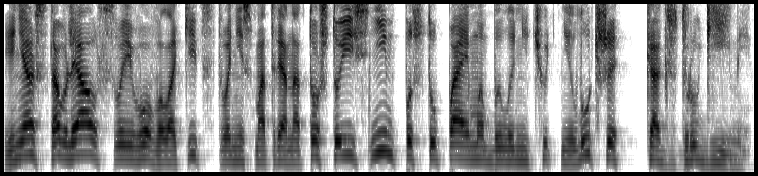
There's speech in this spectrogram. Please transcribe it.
и не оставлял своего волокитства, несмотря на то, что и с ним поступаемо было ничуть не лучше, как с другими.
